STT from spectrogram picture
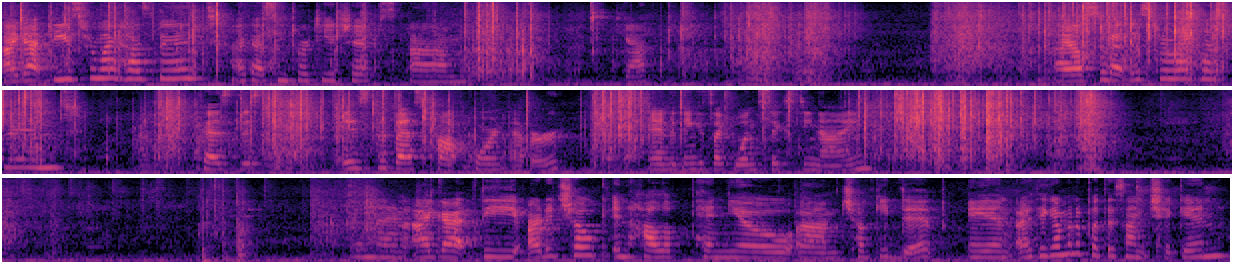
I got these for my husband. I got some tortilla chips. Um, yeah. I also got this for my husband because this is the best popcorn ever. And I think it's like 169. And then I got the artichoke and jalapeno um, chunky dip. And I think I'm to put this on chicken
